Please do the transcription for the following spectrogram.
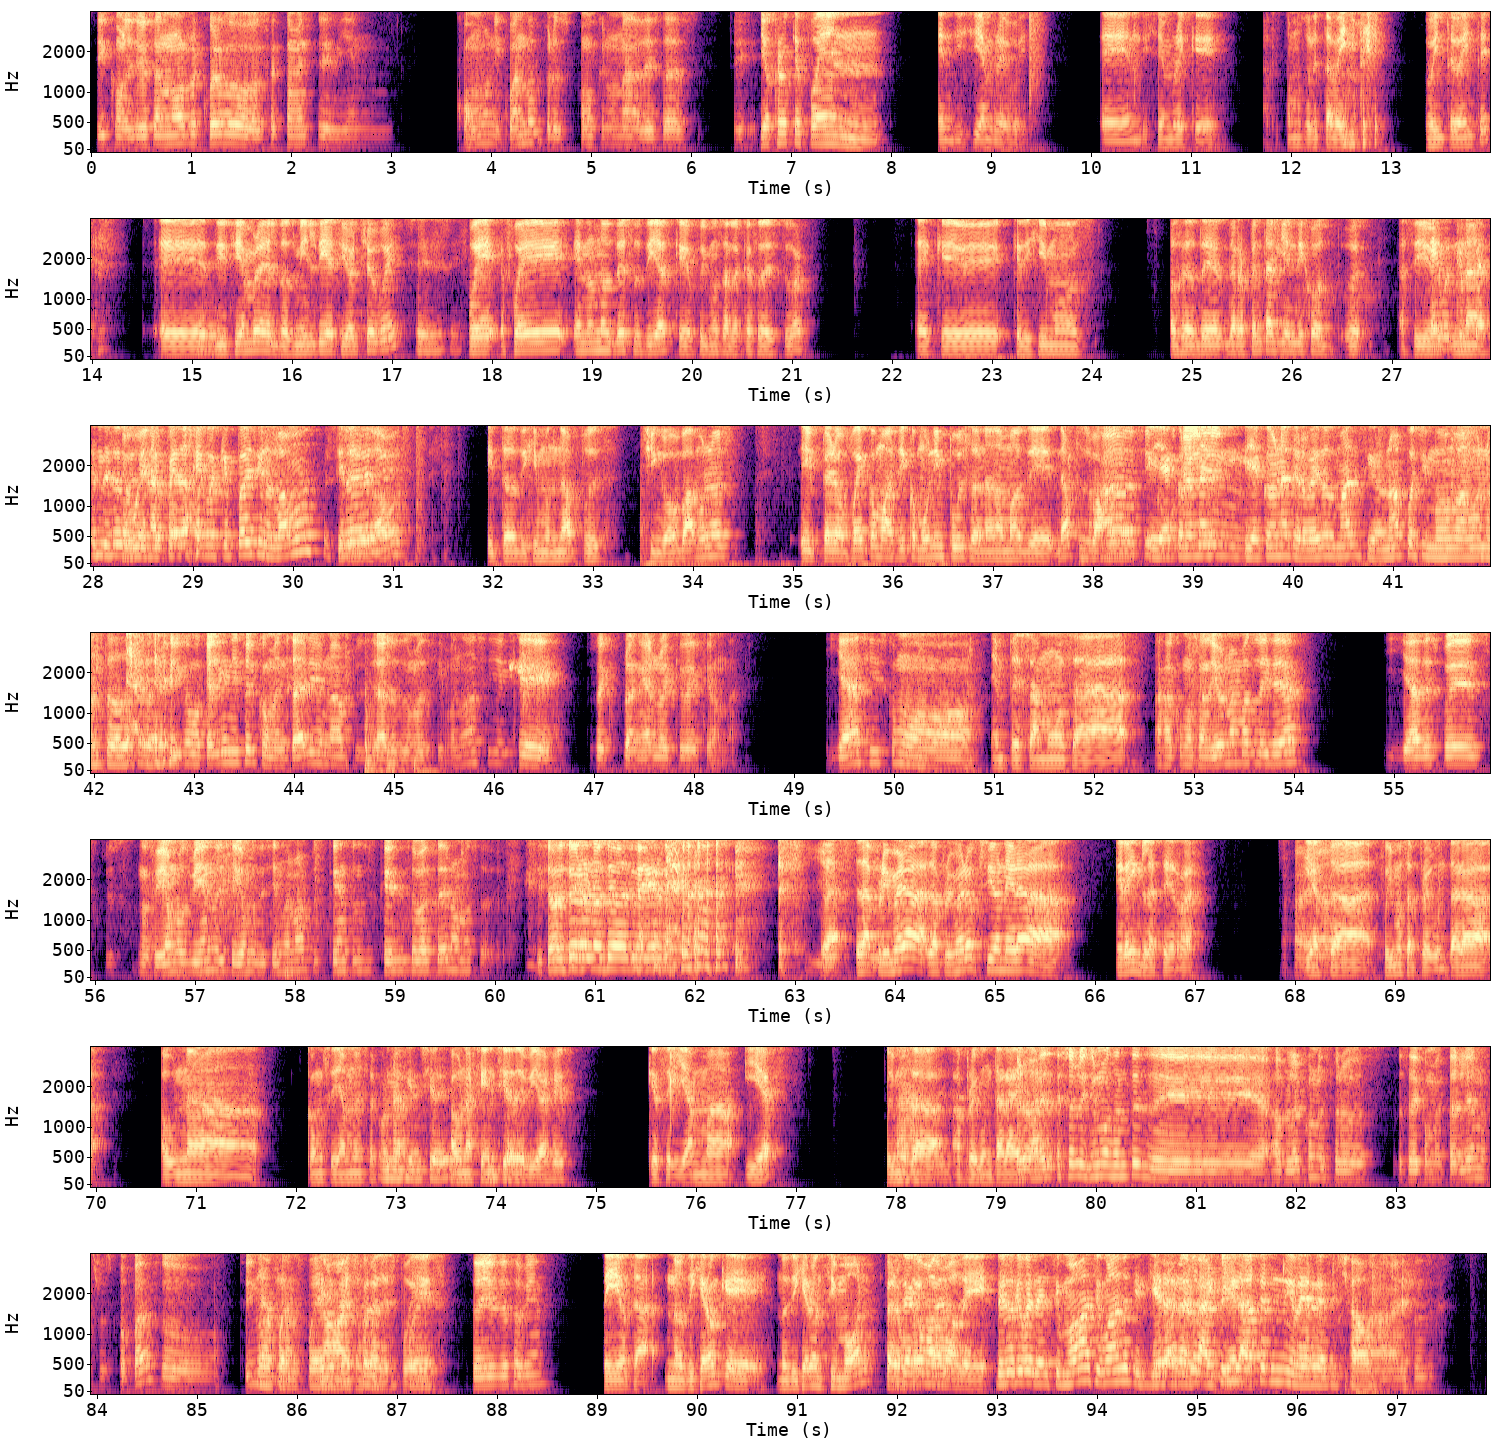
sí, como les digo, o sea, no recuerdo exactamente bien cómo ni cuándo, pero supongo que en una de esas, este, Yo creo que fue en, en diciembre, güey. En diciembre que... Aquí estamos ahorita 20, 2020. Eh, Sí. Diciembre del 2018, güey. Sí, sí, sí. Fue, fue en uno de esos días que fuimos a la casa de Stuart. eh, que, que dijimos... O sea, de, de repente alguien dijo... así Eh, güey, qué una... güeyes güey, en la ¿qué pedo? peda. Eh, güey, qué pedo si nos vamos. si Sí, verga. damos. Y todos dijimos, no, pues chingón, vámonos. Y, pero fue como así, como un impulso nada más de, no, pues vámonos. Ah, sí, y, ya con que una, alguien- y ya con unas cervezas más dijeron, no, pues Simón, vámonos todos. a la verga". Sí, como que alguien hizo el comentario, no, pues ya los demás dijimos, no, sí, hay que, pues hay que planearlo, hay que ver qué onda. Y ya así es como, Empezamos a... ajá, como salió nada más la idea. Y ya después, pues nos seguíamos viendo y seguíamos diciendo, no, pues qué, entonces, ¿qué? ¿Si se va a hacer o no se Si se va a hacer o no se va a hacer. La, este, la primera, la primera opción era, era Inglaterra. ajá, Y era- hasta fuimos a preguntar a, a una... ¿Cómo se llama esa cosa? Una agencia de... a una agencia de viajes que se llama EF. Fuimos Ah, a, sí, a preguntar a Pero esa. ¿e- eso lo hicimos antes de hablar con nuestros, o sea, de comentarle a nuestros papás o... Sí, ¿no? Ya fue después. yo no, eso fue después. O sea, ellos ya sabían. Sí, o sea, nos dijeron que, nos dijeron Simón, pero O sea, fue como como, de- de, De eso que fue de Simón, Simón lo que quieras. al, fin no va a ser ni verga ese chavo. Ajá, entonces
